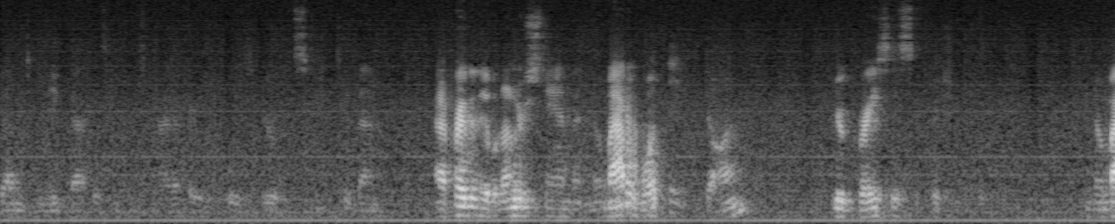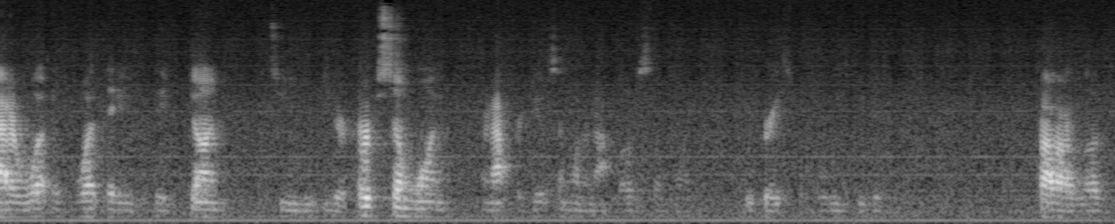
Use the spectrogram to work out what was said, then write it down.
them to make that decision tonight. I pray that the Holy Spirit would speak to them. And I pray that they would understand that no matter what they've done, your grace is sufficient for them. No matter what what they, they've done to either hurt someone or not forgive someone or not love someone, your grace will always be good. Father, I love you. You.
